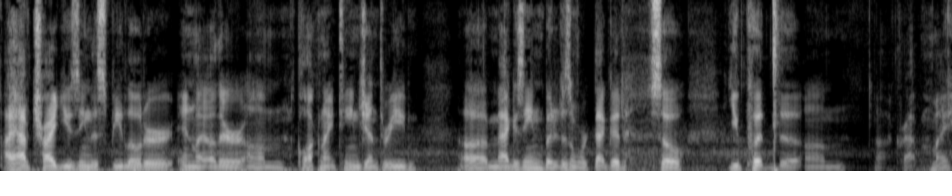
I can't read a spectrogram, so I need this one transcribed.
I have tried using this speed loader in my other um, Glock 19 Gen 3 uh, magazine, but it doesn't work that good. So you put the, um, oh crap, my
